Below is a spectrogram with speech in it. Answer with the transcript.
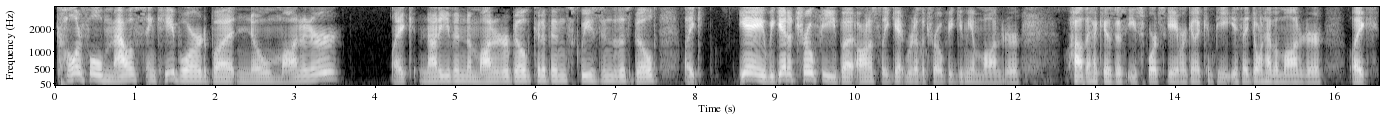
colorful mouse and keyboard, but no monitor. Like, not even a monitor build could have been squeezed into this build. Like, yay, we get a trophy, but honestly, get rid of the trophy. Give me a monitor. How the heck is this esports gamer going to compete if they don't have a monitor? Like,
